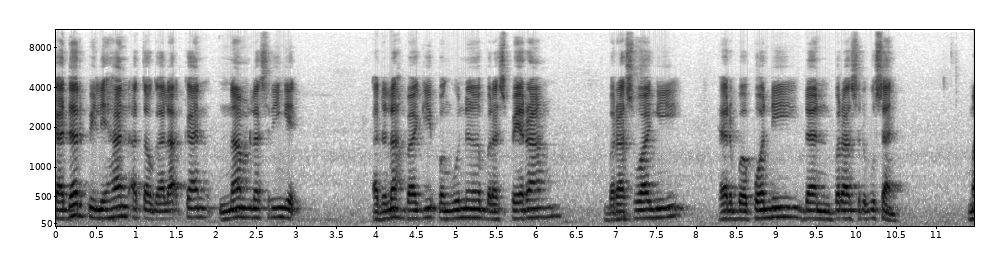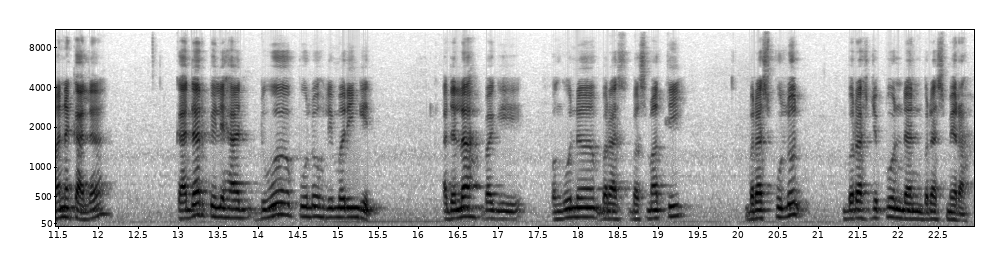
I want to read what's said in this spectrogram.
kadar pilihan atau galakan RM16 adalah bagi pengguna beras perang, beras wangi, herba poni dan beras rebusan. Manakala kadar pilihan RM25 adalah bagi pengguna beras basmati, beras pulut, beras jepun dan beras merah.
